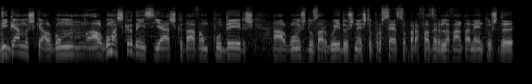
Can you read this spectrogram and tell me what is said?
digamos que algum, algumas credenciais que davam poderes a alguns dos arguídos neste processo para fazer levantamentos de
